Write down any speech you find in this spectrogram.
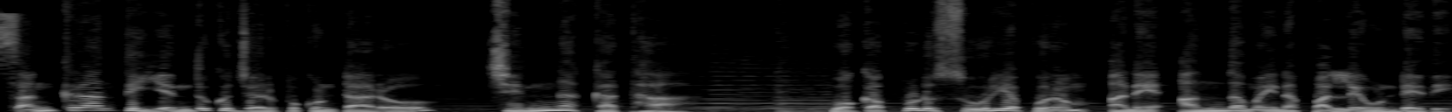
సంక్రాంతి ఎందుకు జరుపుకుంటారో చిన్న కథ. ఒకప్పుడు సూర్యపురం అనే అందమైన పల్లె ఉండేది.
